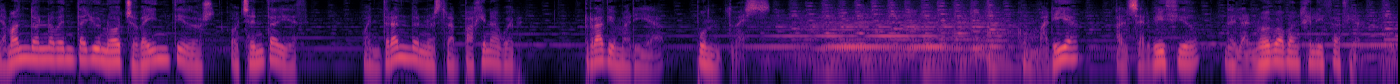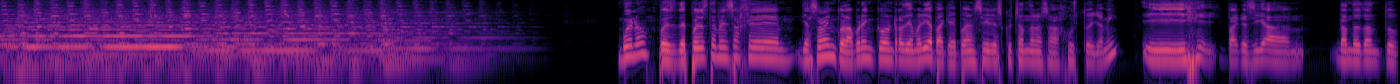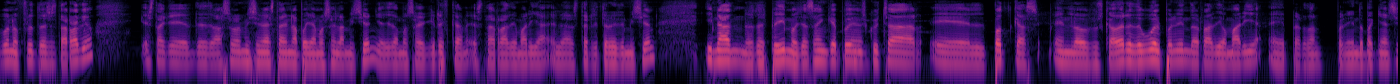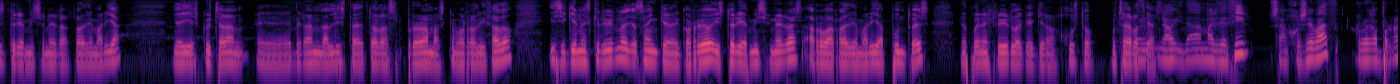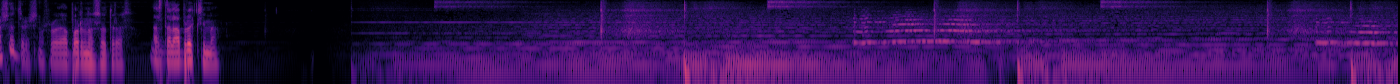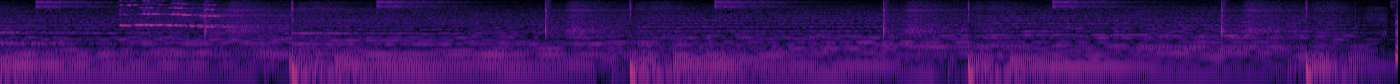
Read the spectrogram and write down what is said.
llamando al 91 822 8010 o entrando en nuestra página web radiomaria.es. Con María al servicio de la nueva evangelización. Bueno, pues después de este mensaje, ya saben, colaboren con Radio María para que puedan seguir escuchándonos a Justo y a mí y para que sigan dando tantos buenos frutos esta radio, esta que desde las obras misioneras también apoyamos en la misión y ayudamos a que crezcan esta Radio María en los territorios de misión. Y nada, nos despedimos. Ya saben que pueden escuchar el podcast en los buscadores de Google poniendo Radio María, eh, perdón, poniendo Pequeñas Historias Misioneras Radio María y ahí escucharán, eh, verán la lista de todos los programas que hemos realizado. Y si quieren escribirnos, ya saben que en el correo historiasmisioneras arroba radiomaria.es nos pueden escribir lo que quieran. Justo, muchas gracias. No, y nada más decir, San José Baz ruega por nosotros. Nos ruega por nosotros. Hasta la próxima.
